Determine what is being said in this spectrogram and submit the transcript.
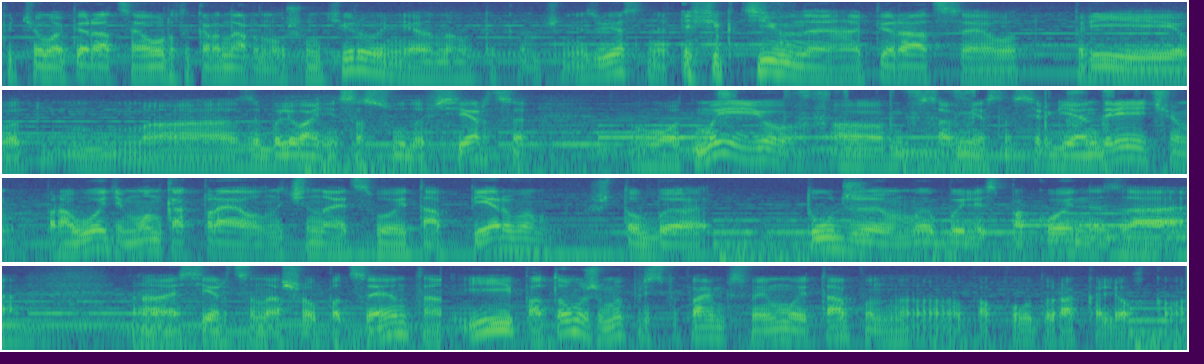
путем операции аортокоронарного шунтирования, она вот такая очень известная, эффективная операция вот при вот, э, заболевании сосудов сердца, вот. Мы ее э, совместно с Сергеем Андреевичем проводим. Он, как правило, начинает свой этап первым, чтобы тут же мы были спокойны за сердца нашего пациента. И потом уже мы приступаем к своему этапу по поводу рака легкого.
